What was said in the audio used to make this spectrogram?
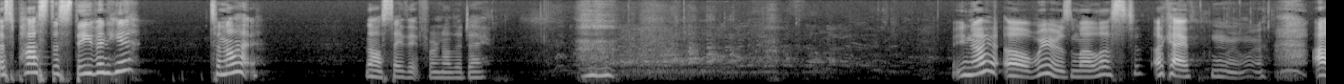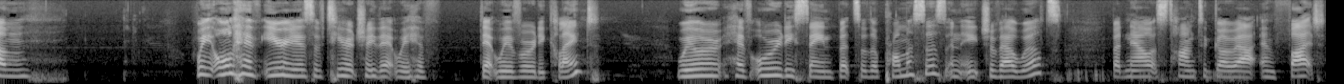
Is Pastor Stephen here tonight? No, I'll save that for another day. you know? Oh, where is my list? Okay. Um, we all have areas of territory that we have that we've already claimed. We have already seen bits of the promises in each of our worlds, but now it's time to go out and fight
